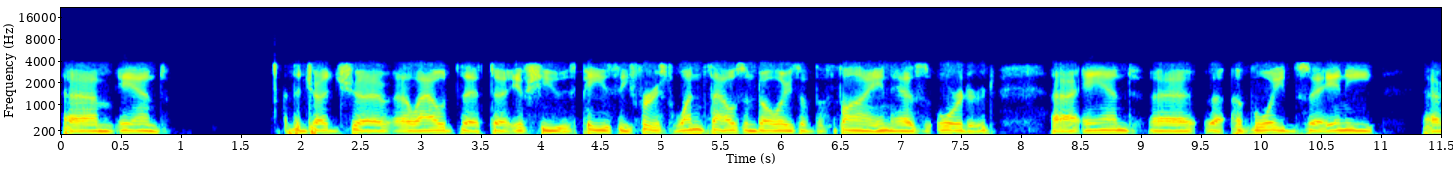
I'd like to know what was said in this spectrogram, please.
um, and the judge uh, allowed that uh, if she pays the first $1,000 of the fine as ordered uh, and uh, avoids any uh,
